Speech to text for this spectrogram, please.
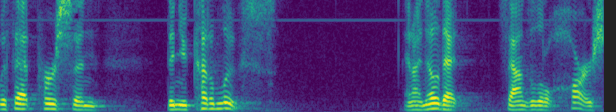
with that person, then you cut them loose. And I know that sounds a little harsh,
